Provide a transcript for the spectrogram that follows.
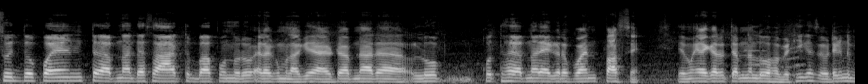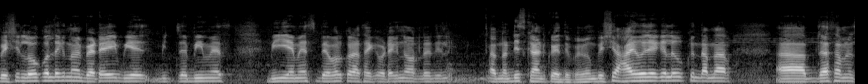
চোদ্দ পয়েন্ট আপনার দেখা আট বা পনেরো এরকম লাগে, আর ওটা আপনার লো করতে হয় আপনার এগারো পয়েন্ট পাঁচে, এবং এগারোতে আপনার লো হবে, ঠিক আছে? ওটা কিন্তু বেশি লো করলে কিন্তু আমি ব্যাটারি বিএমএস বিএমএস ব্যবহার করা থাকে, ওটা কিন্তু অলরেডি আপনার ডিসকানেক্ট করে দেবে, এবং বেশি হাই হয়ে গেলেও কিন্তু আপনার দেখা আপনার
